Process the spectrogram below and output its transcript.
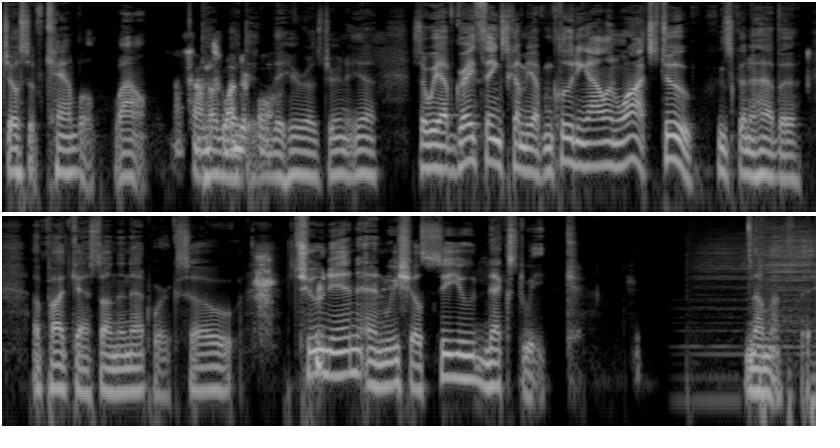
Joseph Campbell. Wow. That sounds wonderful. The, the hero's journey. Yeah. So we have great things coming up, including Alan Watts, too who's going to have a, a podcast on the network. So tune in and we shall see you next week. Namaste.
